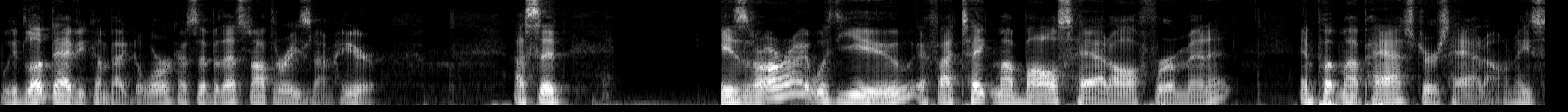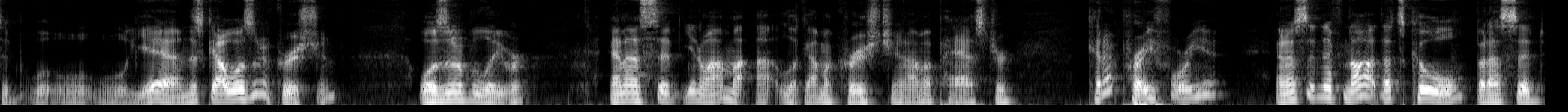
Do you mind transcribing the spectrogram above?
we'd love to have you come back to work. I said, but that's not the reason I'm here. I said, is it all right with you if I take my boss hat off for a minute and put my pastor's hat on? He said, well, well, yeah. And this guy wasn't a Christian, wasn't a believer. And I said, you know, I'm a, I, look, I'm a Christian. I'm a pastor. Can I pray for you? And I said, if not, that's cool. But I said,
